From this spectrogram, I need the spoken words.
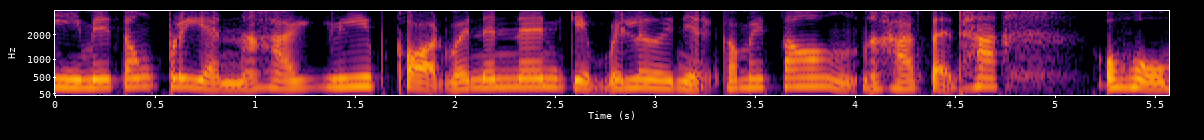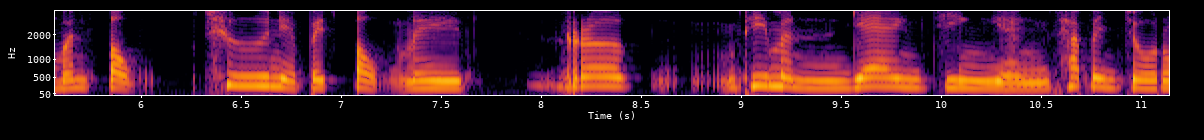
ดีไม่ต้องเปลี่ยนนะคะ รีบกอดไว้แน่น ๆ เก็บไว้เลยเนี่ยก็ไม่ต้องนะคะ แต่ถ้าโอ้โหมันตกชื่อเนี่ยไปตกในเลิกที่มันแย่งจริงอย่างถ้าเป็นโจโร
